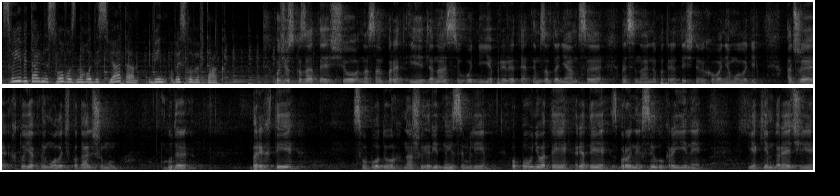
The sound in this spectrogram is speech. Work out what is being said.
Своє вітальне слово з нагоди свята він висловив так. Хочу сказати, що насамперед і для нас сьогодні є пріоритетним завданням це національно-патріотичне виховання молоді. Адже хто як не молодь в подальшому буде берегти свободу нашої рідної землі, поповнювати ряди Збройних сил України, яким, до речі,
